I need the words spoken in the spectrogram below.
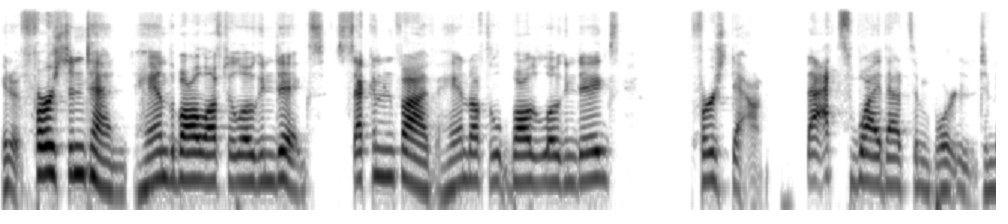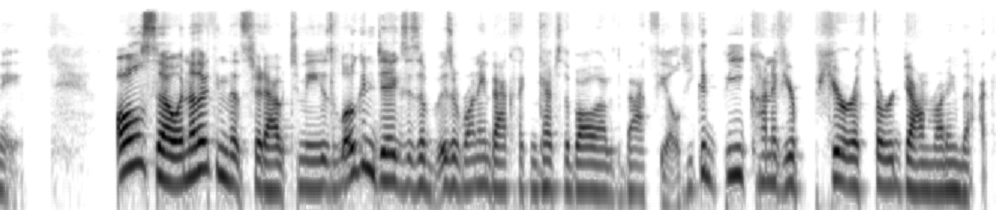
You know, first and 10, hand the ball off to Logan Diggs. Second and five, hand off the ball to Logan Diggs. First down. That's why that's important to me. Also, another thing that stood out to me is Logan Diggs is a, is a running back that can catch the ball out of the backfield. He could be kind of your pure third down running back.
